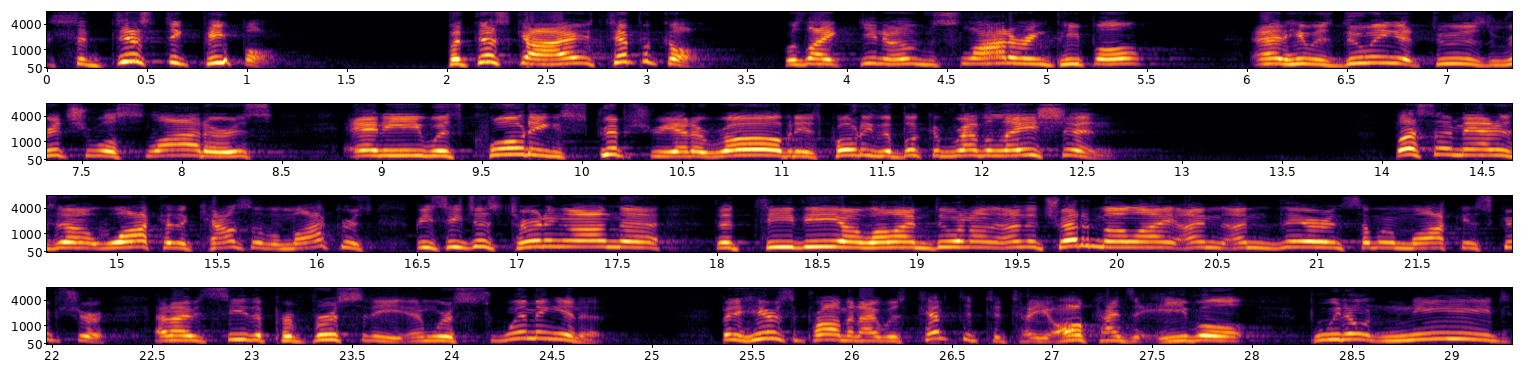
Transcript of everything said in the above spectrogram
sadistic people. But this guy, typical, was like, you know, slaughtering people. And he was doing it through his ritual slaughters. And he was quoting scripture. He had a robe and he was quoting the book of Revelation. Blessed the man who does not uh, walk in the counsel of the mockers. But you see, just turning on the, the TV uh, while I'm doing on, on the treadmill, I, I'm, I'm there and someone mocking scripture. And I see the perversity and we're swimming in it. But here's the problem, and I was tempted to tell you all kinds of evil, but we don't need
